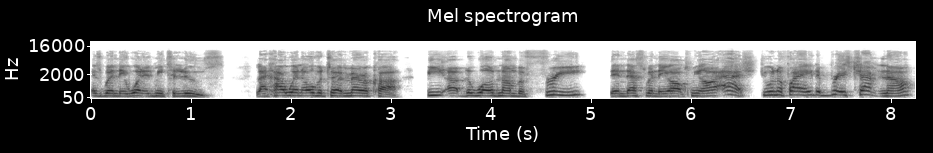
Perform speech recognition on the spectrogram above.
is when they wanted me to lose. Like I went over to America, beat up the world number three, then that's when they asked me, oh, Ash, do you want to fight the British champ now?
